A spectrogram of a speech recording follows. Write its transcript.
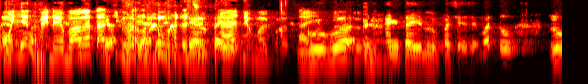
Monyet pede banget anjing Ya, orang-orang ya, pada yang suka tai- aja sama gua. Tai. gue gue tai taiin lu pas SMA tuh lu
